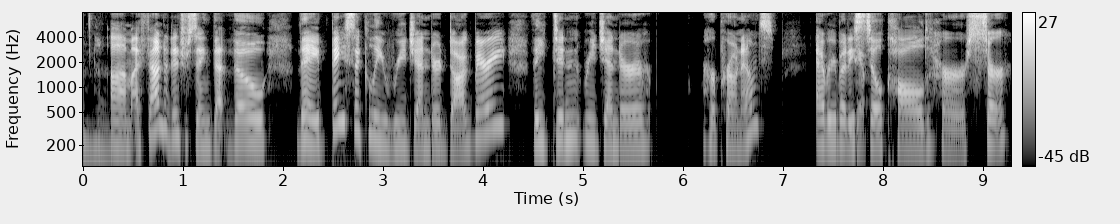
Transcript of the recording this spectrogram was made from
Mhm. Um, I found it interesting that though they basically regendered Dogberry, they didn't regender her pronouns. Everybody Yep. still called her Sir,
